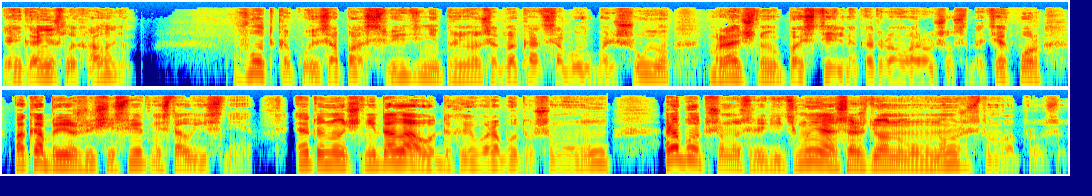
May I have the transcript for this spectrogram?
я никогда не слыхал о нем». Вот какой запас сведений принес адвокат с собой в большую мрачную постель, на которой он ворочался до тех пор, пока брежущий свет не стал яснее. Эта ночь не дала отдыха его работавшему уму, работавшему среди тьмы, осажденному множеством вопросов.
